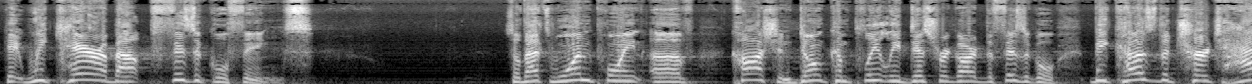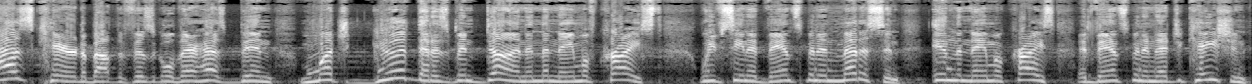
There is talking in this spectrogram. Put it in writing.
Okay, we care about physical things. So that's one point of caution. Don't completely disregard the physical. Because the church has cared about the physical, there has been much good that has been done in the name of Christ. We've seen advancement in medicine in the name of Christ, advancement in education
